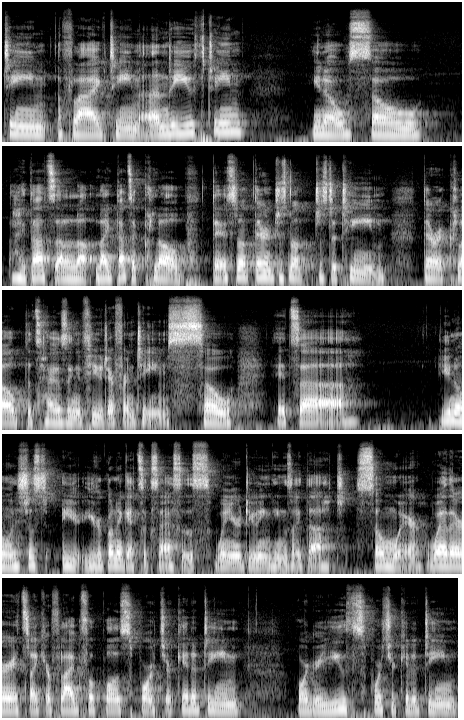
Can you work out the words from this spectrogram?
team, a flag team, and a youth team. You know, so like that's a lot like that's a club it's not they're just not just a team they're a club that's housing a few different teams so it's a you know it's just you're going to get successes when you're doing things like that somewhere whether it's like your flag football supports your kitted team or your youth supports your kitted team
